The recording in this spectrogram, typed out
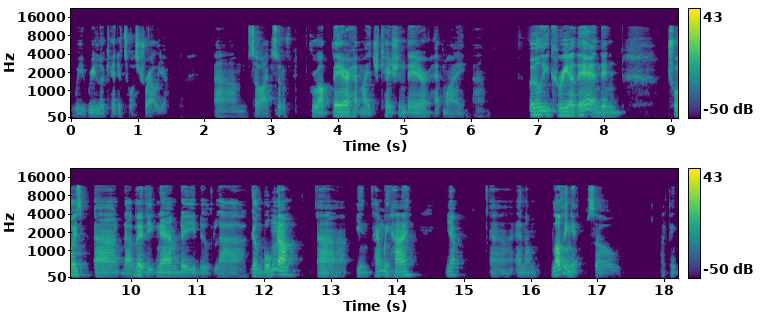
we relocated to Australia. Um, so I sort of grew up there, had my education there, had my um, early career there, and then Troy uh, đã về Việt Nam đây được là gần 4 năm uh, in tháng 12. Yep, uh, and I'm loving it. So I think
